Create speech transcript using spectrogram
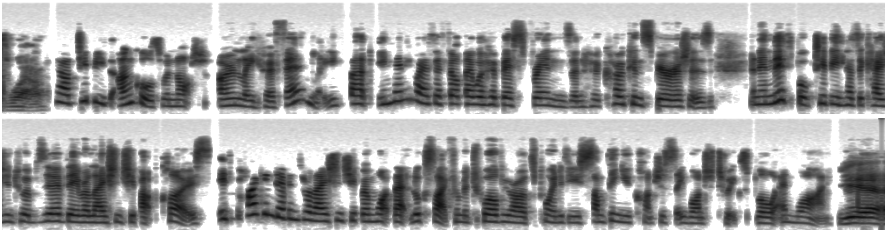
as well. Now, Tippy's uncles were not only her family, but in many ways I felt they were her best friends and her co conspirators. And in this book, Tippy has occasion to observe their relationship up close. Is Pike and Devon's relationship and what that looks like from a 12 year old's point of view something you consciously wanted to explore and why? Yeah,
